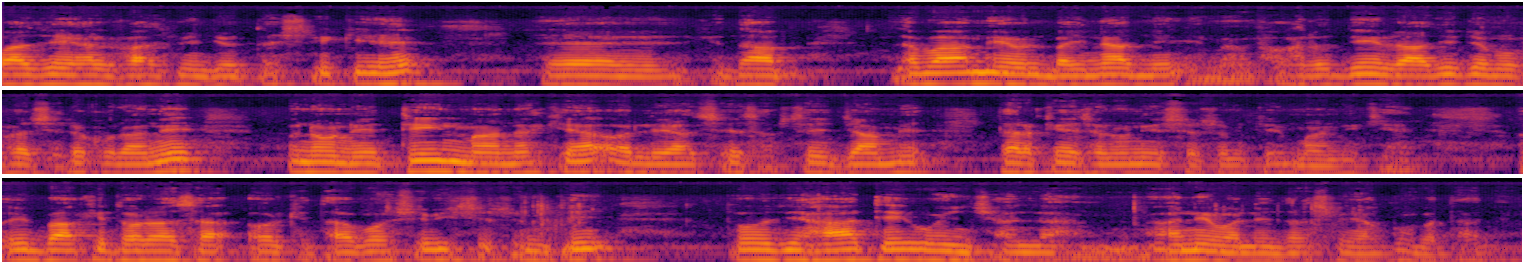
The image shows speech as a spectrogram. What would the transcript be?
واضح الفاظ میں جو تشریح کی ہے کتاب لبام البینات میں امام فخر الدین راضی جو مفسر قرآن انہوں نے تین معنی کیا اور لحاظ سے سب سے جامع ترقی سے انہوں نے اس کے معنی کیا ابھی باقی تھوڑا سا اور کتابوں سے بھی سے سن کے تو دیہات ہے وہ انشاءاللہ آنے والے درس میں آپ کو بتا دیں۔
